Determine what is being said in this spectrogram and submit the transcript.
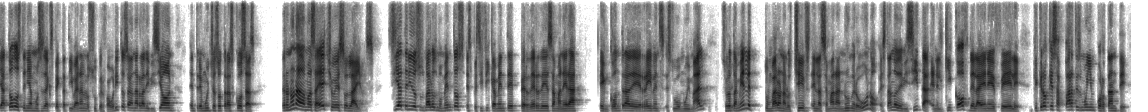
ya todos teníamos esa expectativa. Eran los super favoritos a ganar la división, entre muchas otras cosas. Pero no nada más ha hecho eso Lions. Sí ha tenido sus malos momentos, específicamente perder de esa manera en contra de Ravens estuvo muy mal, pero también le tumbaron a los Chiefs en la semana número uno, estando de visita en el kickoff de la NFL, que creo que esa parte es muy importante.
